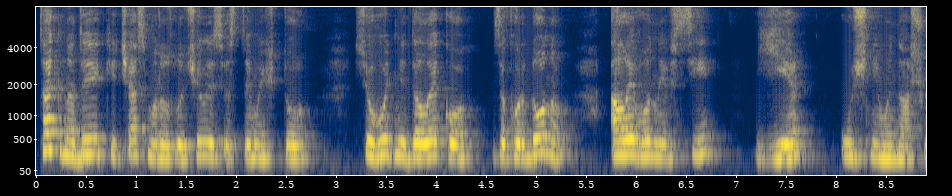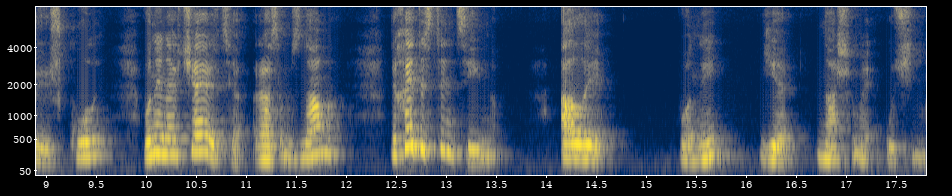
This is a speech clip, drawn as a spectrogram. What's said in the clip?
Так, на деякий час ми розлучилися з тими, хто сьогодні далеко за кордоном, але вони всі є учнями нашої школи. Вони навчаються разом з нами, нехай дистанційно, але вони є нашими учнями.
